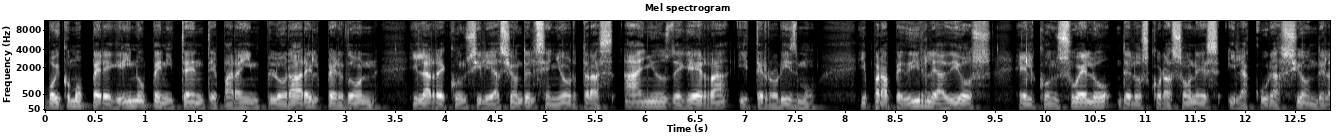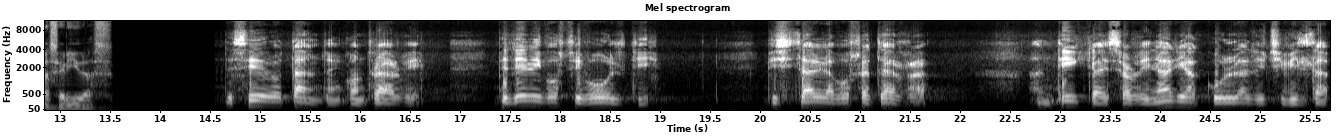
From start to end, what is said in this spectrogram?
Voy como peregrino penitente para implorar el perdón y la reconciliación del Señor tras años de guerra y terrorismo, y para pedirle a Dios el consuelo de los corazones y la curación de las heridas. Deseo tanto encontrarvi, vedere i vostri volti, visitare la vostra terra, antica e straordinaria culla di civiltà.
